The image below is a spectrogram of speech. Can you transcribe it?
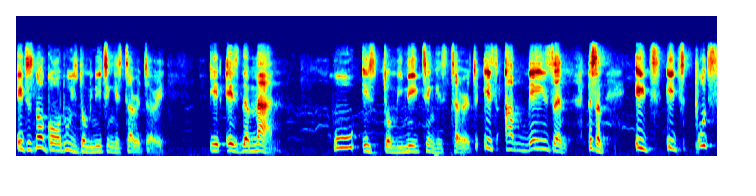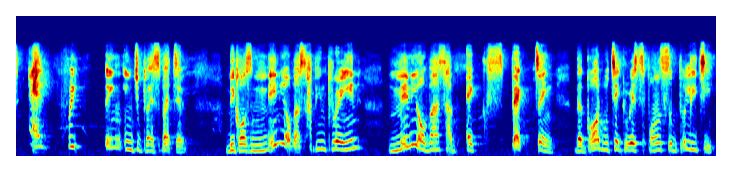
It is not God who is dominating his territory, it is the man who is dominating his territory. It's amazing. Listen, it it puts everything into perspective because many of us have been praying, many of us have expecting that God will take responsibility.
